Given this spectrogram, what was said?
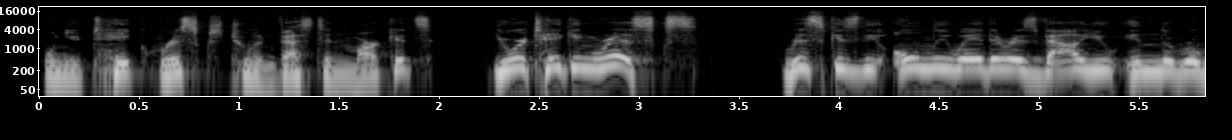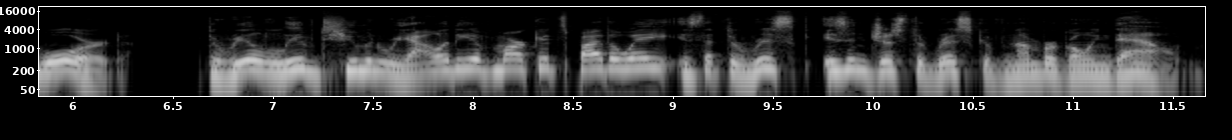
When you take risks to invest in markets, you are taking risks. Risk is the only way there is value in the reward. The real lived human reality of markets, by the way, is that the risk isn't just the risk of number going down.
